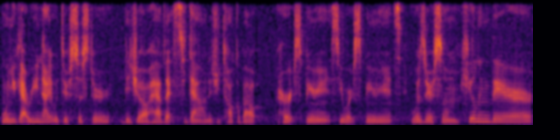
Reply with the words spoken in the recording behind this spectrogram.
When you got reunited with your sister, did y'all have that sit down? Did you talk about her experience, your experience? Was there some healing there?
